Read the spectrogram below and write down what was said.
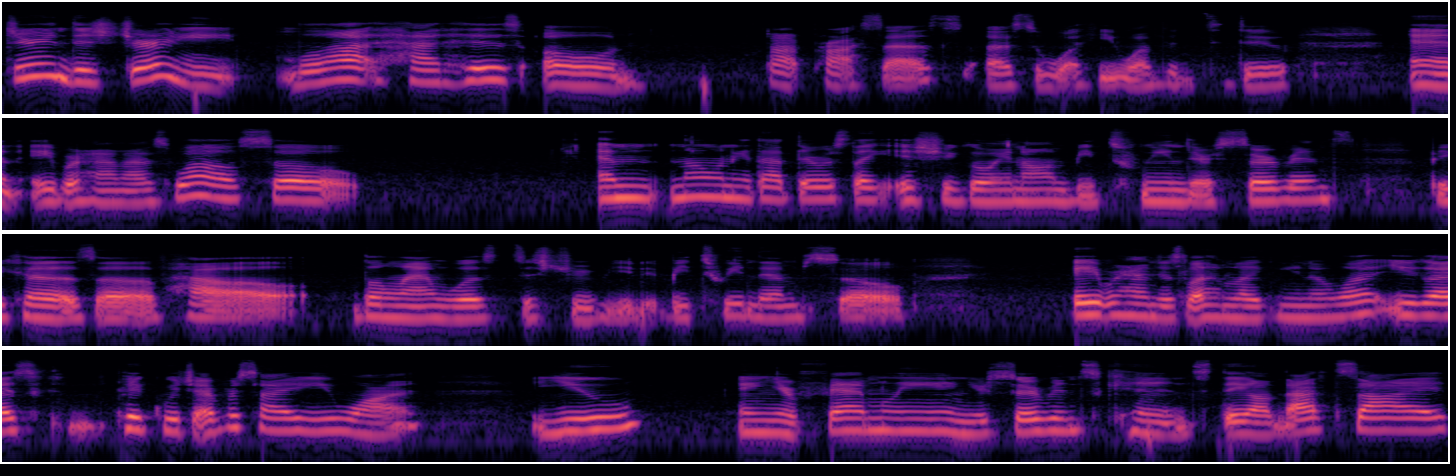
during this journey, Lot had his own thought process as to what he wanted to do, and Abraham as well. So and not only that, there was like issue going on between their servants because of how the land was distributed between them. So Abraham just let him like, you know what? You guys pick whichever side you want. You and your family and your servants can stay on that side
